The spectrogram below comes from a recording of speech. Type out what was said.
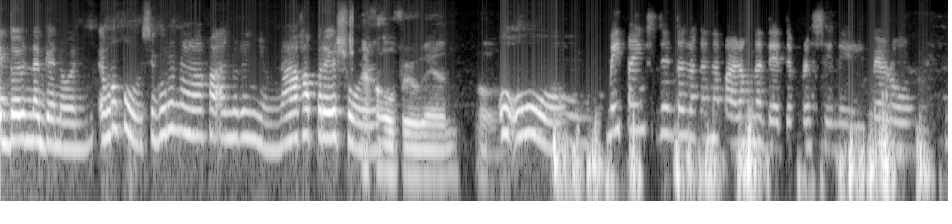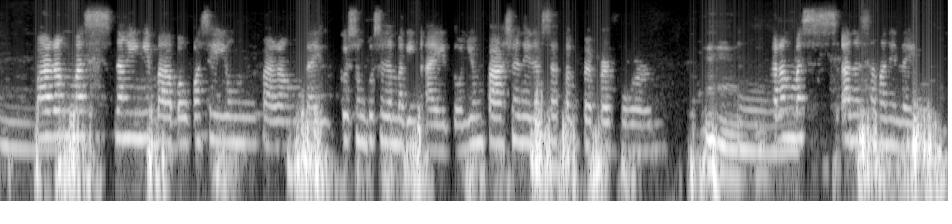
idol na ganun, ewan ko, siguro nakakaano rin yun. Nakaka-pressure. Naka-overwhelm. Oo. Oo. May times din talaga na parang nade-depress sila eh. Pero Hmm. parang mas nangingibabaw kasi yung parang dahil gustong gusto na maging idol. Yung passion nila sa pagpe-perform. Mm-mm. Mm. Parang mas ano sa kanila yun.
